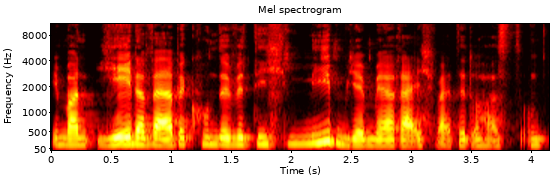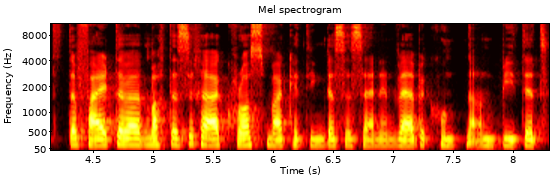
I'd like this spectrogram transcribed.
ich meine, jeder Werbekunde wird dich lieben, je mehr Reichweite du hast. Und der Falter macht da sicher auch Cross-Marketing, dass er seinen Werbekunden anbietet.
